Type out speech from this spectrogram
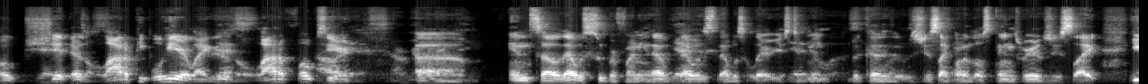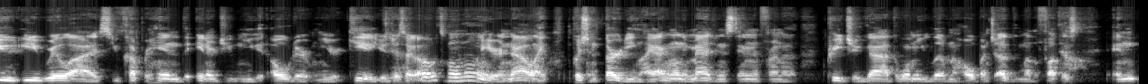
oh shit, there's a lot of people here. Like there's Yes. a lot of folks Oh, here. yes. Um. And so that was super funny. That Yeah. that was that was hilarious Yeah, to it me was. because It it was just like one of those things where it was just like you you realize you comprehend the energy when you get older. When you're a kid, you're just like, oh, what's going on here? And now, like pushing thirty, like I can only imagine standing in front of preacher, God, the woman you love, and a whole bunch of ugly motherfuckers, and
